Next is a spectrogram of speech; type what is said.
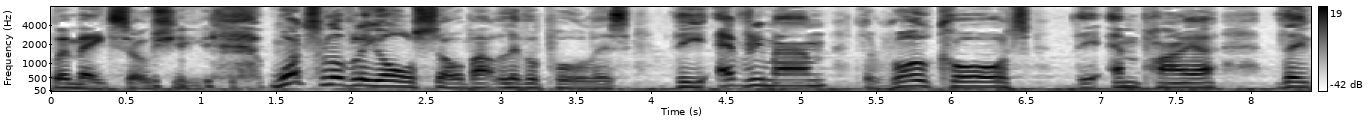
we're mates, so she. What's lovely also about Liverpool is the Everyman, the Royal Court, the Empire, they,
